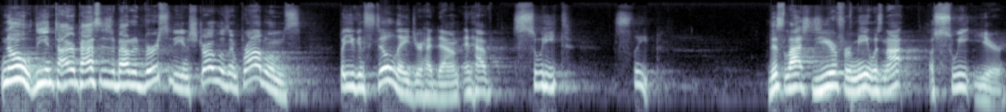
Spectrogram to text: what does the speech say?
No, the entire passage is about adversity and struggles and problems. But you can still lay your head down and have sweet sleep. This last year for me was not a sweet year.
